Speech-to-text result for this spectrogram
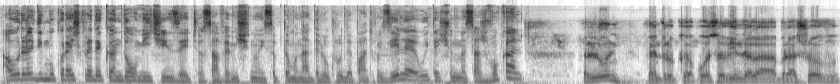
Aurel din București crede că în 2050 o să avem și noi săptămâna de lucru de 4 zile. Uite și un mesaj vocal. Luni, pentru că pot să vin de la Brașov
